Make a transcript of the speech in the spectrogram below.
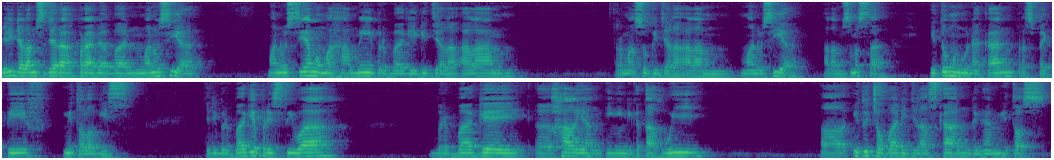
Jadi dalam sejarah peradaban manusia, manusia memahami berbagai gejala alam, termasuk gejala alam manusia, alam semesta, itu menggunakan perspektif mitologis. Jadi berbagai peristiwa, berbagai e, hal yang ingin diketahui, e, itu coba dijelaskan dengan mitos.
